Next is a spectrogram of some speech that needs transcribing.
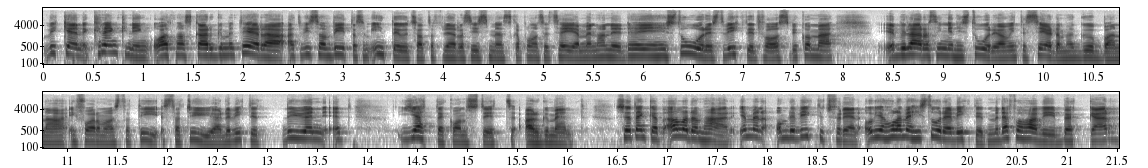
vilken kränkning och att man ska argumentera att vi som vita som inte är utsatta för den rasismen ska på något sätt säga men han är, det är historiskt viktigt för oss. Vi, kommer, vi lär oss ingen historia om vi inte ser de här gubbarna i form av staty, statyer. Det är, viktigt, det är ju en, ett jättekonstigt argument. Så jag tänker att alla de här, jag menar om det är viktigt för en, och jag håller med, historia är viktigt, men därför har vi böcker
